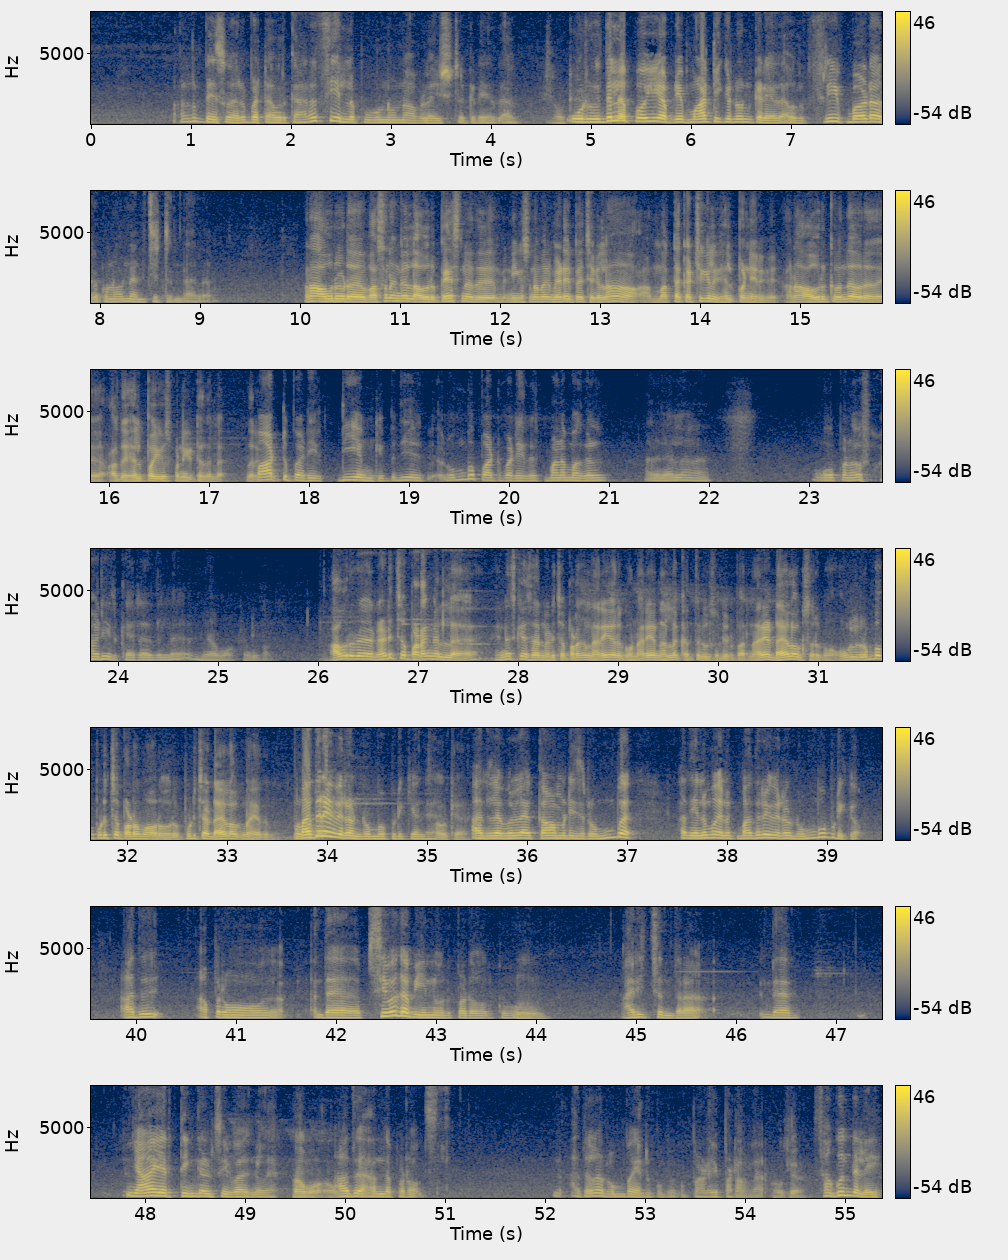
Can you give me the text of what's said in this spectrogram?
அதுவும் பேசுவார் பட் அவருக்கு அரசியலில் போகணுன்னு அவ்வளோ இஷ்டம் கிடையாது. ஒரு இதில் போய் அப்படியே மாட்டிக்கணும்னு கிடையாது. அவர் ஃப்ரீ பேர்டாக இருக்கணும்னு நினச்சிட்டு இருந்தார். ஆனா அவரோட வசனங்கள் அவர் பேசினது நீங்க சொன்ன மாதிரி மேடை பேச்சுக்கெல்லாம் மற்ற கட்சிகளுக்கு ஹெல்ப் பண்ணியிருக்கு. ஆனா அவருக்கு வந்து அவர் அதை ஹெல்ப்பாக யூஸ் பண்ணிக்கிட்டது இல்லை பாட்டு பாடி டிஎம்கே பற்றி ரொம்ப பாட்டு பாடியிருக்கு. மணமகள் அதிலெல்லாம் ஓப்பனாக பாடியிருக்காரு அதில். ஆமாம் கண்டிப்பாக அவர் நடித்த படங்களில் என்எஸ்கே சார் நடித்த படங்கள் நிறைய இருக்கும். நிறைய நல்ல கருத்துக்கள் சொல்லியிருப்பார். நிறைய டயலாக்ஸ் இருக்கும். உங்களுக்கு ரொம்ப பிடிச்ச படம் அவர் ஒரு பிடிச்ச டயலாக்னா எது மதுரை வீரன் ரொம்ப பிடிக்குங்க. ஓகே அதில் உள்ள காமெடிஸ் ரொம்ப அது என்னமோ எனக்கு மதுரை வீரன் ரொம்ப பிடிக்கும். அது அப்புறம் அந்த சிவகவின்னு ஒரு படம் இருக்கும். ஹரிச்சந்திரா இந்த ஞாயிறு திங்கள் ஆமாம் அது அந்த படம். அதெல்லாம் ரொம்ப எனக்கு பழைய படம்லாம் okay. Shakuntalai.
